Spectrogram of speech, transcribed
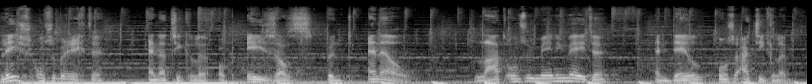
Lees onze berichten en artikelen op ezas.nl. Laat ons uw mening weten en deel onze artikelen.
